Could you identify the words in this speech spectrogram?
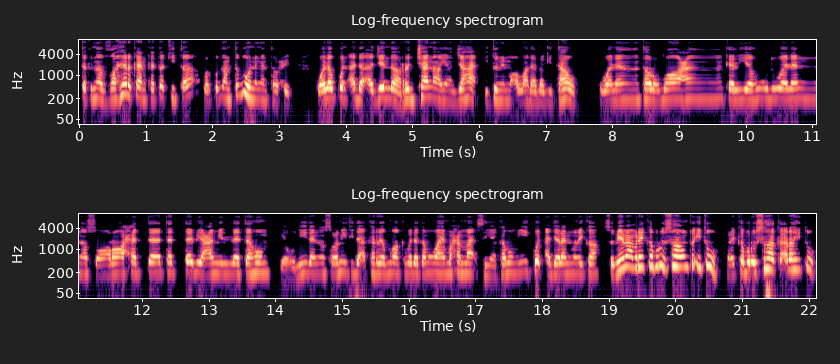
Kita kena zahirkan kata kita berpegang teguh dengan tauhid. Walaupun ada agenda, rencana yang jahat, itu memang Allah dah bagi tahu ولن ترضى عنك اليهود ولا النصارى حتى تتبع ملتهم Yahudi dan Nasrani tidak akan redha kepada kamu wahai Muhammad sehingga kamu mengikut ajaran mereka. So memang mereka berusaha untuk itu. Mereka berusaha ke arah itu.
